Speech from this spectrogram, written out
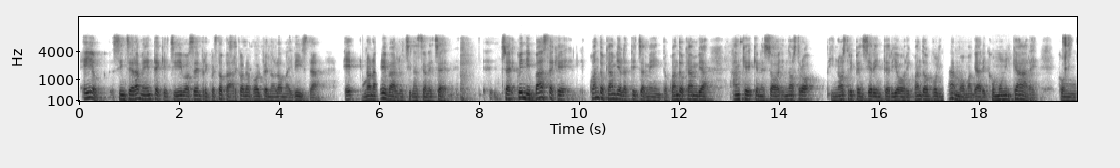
E io, sinceramente, che ci vivo sempre in questo parco, la volpe non l'ho mai vista e non aveva allucinazione. Cioè, cioè, quindi basta che quando cambia l'atteggiamento, quando cambia anche, che ne so, il nostro, i nostri pensieri interiori, quando vogliamo magari comunicare con,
